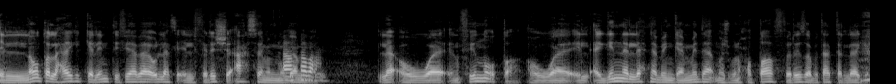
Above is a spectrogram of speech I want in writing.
النقطة اللي حضرتك اتكلمت فيها بقى أقول لك الفريش أحسن من آه المجمد. طبعا. لا هو في نقطة هو الأجنة اللي إحنا بنجمدها مش بنحطها في الفريزر بتاع التلاجة.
